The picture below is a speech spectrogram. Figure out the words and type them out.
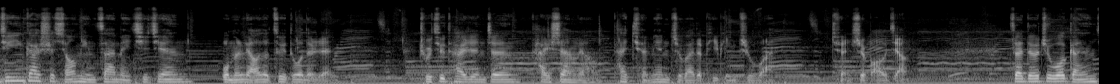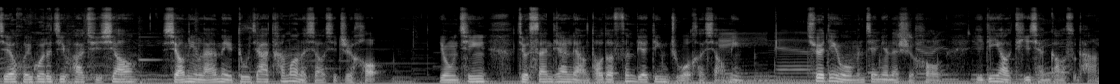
永清应该是小敏在美期间我们聊得最多的人，除去太认真、太善良、太全面之外的批评之外，全是褒奖。在得知我感恩节回国的计划取消，小敏来美度假探望的消息之后，永清就三天两头的分别叮嘱我和小敏，确定我们见面的时候一定要提前告诉他，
